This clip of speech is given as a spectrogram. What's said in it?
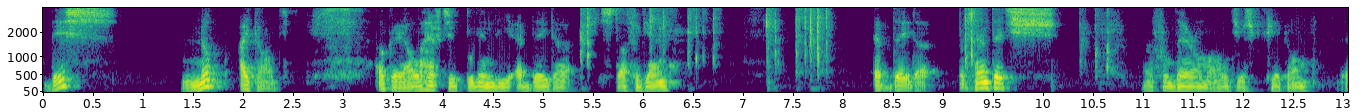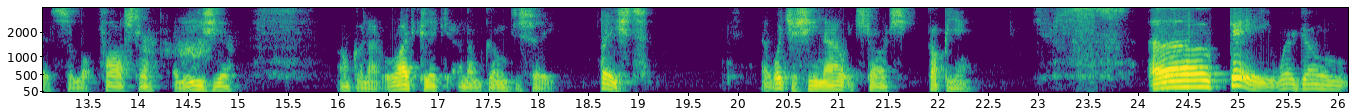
this. Nope, I can't. Okay, I'll have to put in the app data stuff again. App data percentage. And from there on, I'll just click on. That's a lot faster and easier. I'm going to right click and I'm going to say paste. And what you see now, it starts copying. Okay, we're going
